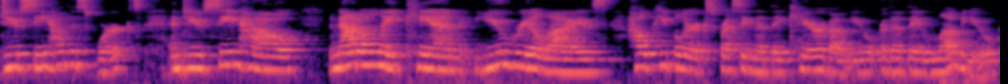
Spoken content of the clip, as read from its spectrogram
Do you see how this works? And do you see how not only can you realize how people are expressing that they care about you or that they love you,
